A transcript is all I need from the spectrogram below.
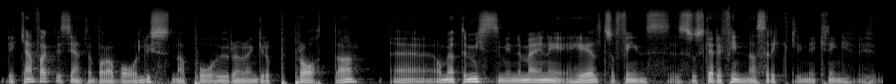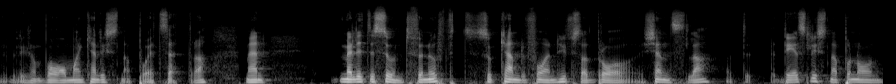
det kan faktiskt egentligen bara vara att lyssna på hur en grupp pratar. Eh, om jag inte missminner mig helt så, finns, så ska det finnas riktlinjer kring liksom, vad man kan lyssna på etc. Men med lite sunt förnuft så kan du få en hyfsat bra känsla. Att dels lyssna på någon,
